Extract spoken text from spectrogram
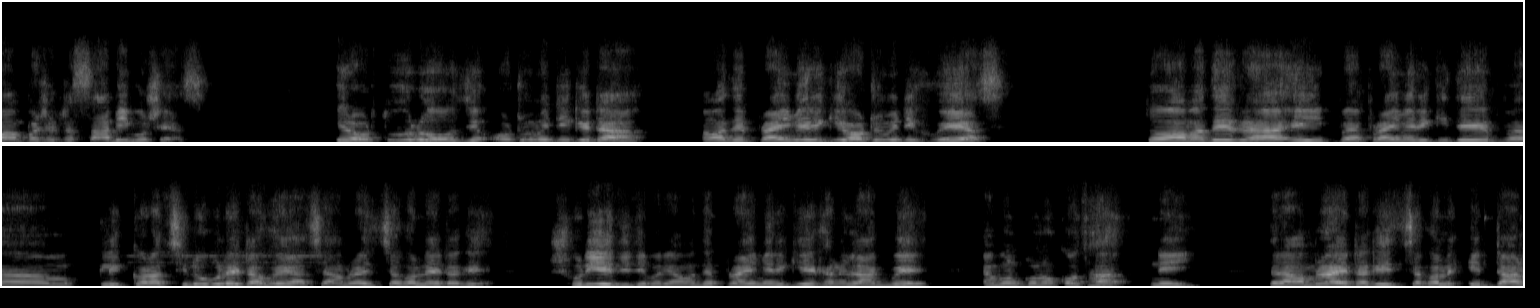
বাম পাশে একটা চাবি বসে আছে। এর অর্থ হলো যে অটোমেটিক এটা আমাদের প্রাইমারি কি অটোমেটিক হয়ে আছে। তো আমাদের এই প্রাইমারি কিতে ক্লিক করা ছিল বলে এটা হয়ে আছে। আমরা ইচ্ছা করলে এটাকে সরিয়ে দিতে পারি। আমাদের প্রাইমারি কি এখানে লাগবে এমন কোনো কথা নেই। তাহলে আমরা এটাকে ইচ্ছা করলে এই ডান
